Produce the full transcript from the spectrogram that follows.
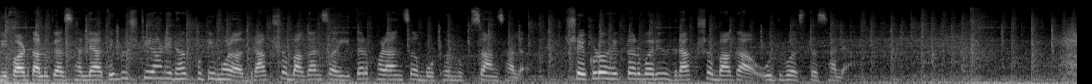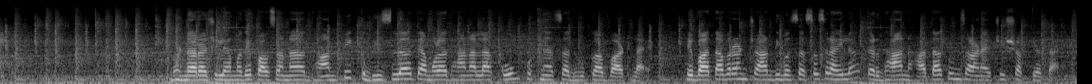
निफाड तालुक्यात झालेल्या अतिवृष्टी आणि ढगफुटीमुळे द्राक्ष बागांसह इतर फळांचं मोठं नुकसान झालं. शेकडो हेक्टरवरील द्राक्ष बागा उद्ध्वस्त झाल्या. भंडारा जिल्ह्यामध्ये पावसानं धान पीक भिजलं त्यामुळे धानाला कोंब फुटण्याचा धोका वाढलाय. हे वातावरण चार दिवस असंच राहिलं तर धान हातातून जाण्याची शक्यता आहे.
